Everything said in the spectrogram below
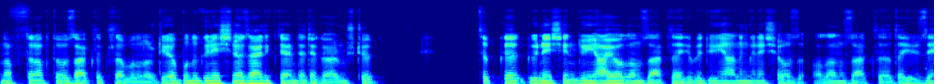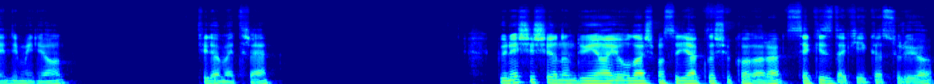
nokta nokta uzaklıkla bulunur diyor. Bunu güneşin özelliklerinde de görmüştük. Tıpkı güneşin dünyaya olan uzaklığı gibi dünyanın güneşe olan uzaklığı da 150 milyon kilometre. Güneş ışığının dünyaya ulaşması yaklaşık olarak 8 dakika sürüyor.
